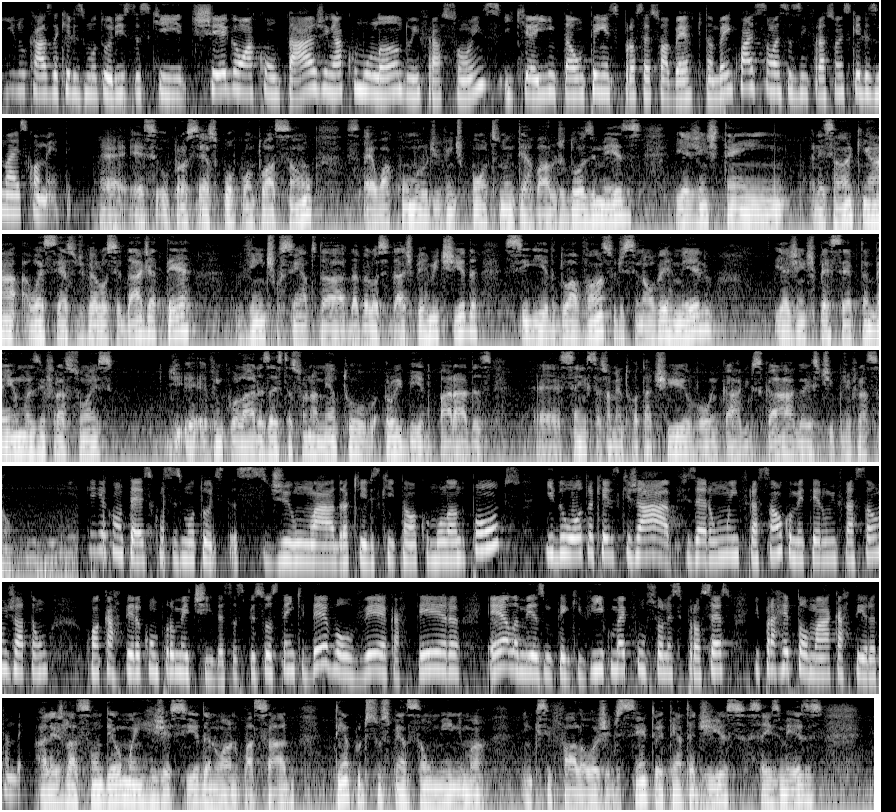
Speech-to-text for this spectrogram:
E no caso daqueles motoristas que chegam à contagem acumulando infrações e que aí então tem esse processo aberto também, quais são essas infrações que eles mais cometem? É, esse, o processo por pontuação é o acúmulo de 20 pontos no intervalo de 12 meses e a gente tem nesse ranking o excesso de velocidade até 20% da, da velocidade permitida, seguido do avanço de sinal vermelho e a gente percebe também umas infrações de, é, vinculadas a estacionamento proibido, paradas é, sem estacionamento rotativo ou em carga e descarga, esse tipo de infração. O que, que, acontece com esses motoristas? De um lado, aqueles que estão acumulando pontos, e do outro, aqueles que já fizeram uma infração, cometeram uma infração e já estão com a carteira comprometida. Essas pessoas têm que devolver a carteira, ela mesma tem que vir. Como é que funciona esse processo? E para retomar a carteira também? A legislação deu uma enrijecida no ano passado. Tempo de suspensão mínima em que se fala hoje é de 180 dias, seis meses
